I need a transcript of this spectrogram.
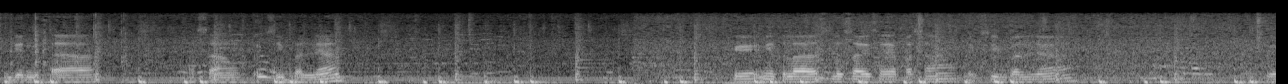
kemudian kita pasang fleksibelnya. Oke ini telah selesai saya pasang fleksibelnya. Oke.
